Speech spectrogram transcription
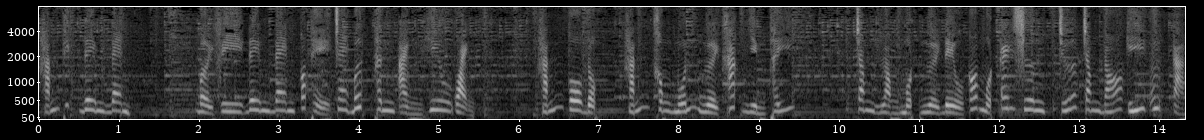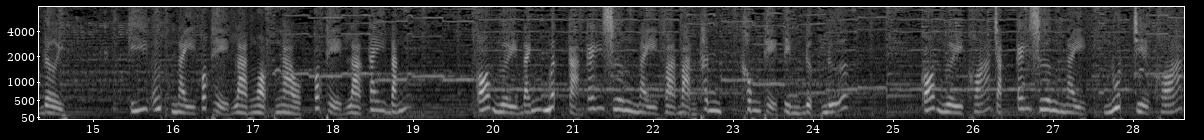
Hắn thích đêm đen. Bởi vì đêm đen có thể che bớt thân ảnh hiu quạnh. Hắn cô độc, hắn không muốn người khác nhìn thấy. Trong lòng một người đều có một cái xương chứa trong đó ký ức cả đời. Ký ức này có thể là ngọt ngào, có thể là cay đắng. Có người đánh mất cả cái xương này và bản thân không thể tìm được nữa. Có người khóa chặt cái xương này, nuốt chìa khóa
